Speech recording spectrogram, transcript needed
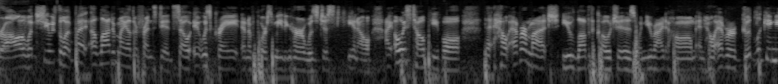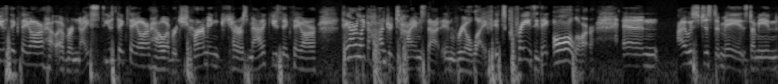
after all when she was the one, but a lot of my other friends did. So it was great, and of course meeting her was just you know I always tell people that however much you love the coaches when you ride at home, and however good looking you think they are, however nice you think they are, however charming, charismatic you think they are, they are like a hundred times that in real life. It's crazy. They all are, and. I was just amazed. I mean,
